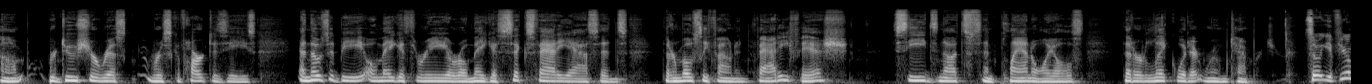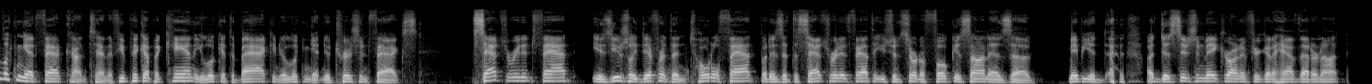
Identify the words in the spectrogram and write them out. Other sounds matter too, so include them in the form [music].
um, reduce your risk risk of heart disease, and those would be omega three or omega six fatty acids that are mostly found in fatty fish, seeds, nuts, and plant oils that are liquid at room temperature. So, if you're looking at fat content, if you pick up a can, you look at the back, and you're looking at nutrition facts. Saturated fat is usually different than total fat, but is it the saturated fat that you should sort of focus on as a maybe a, [laughs] a decision maker on if you're going to have that or not?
